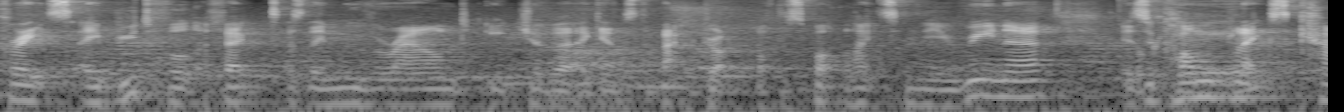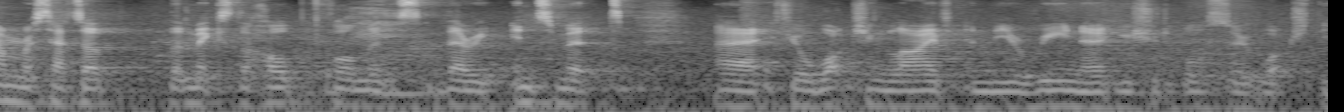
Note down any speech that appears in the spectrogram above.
Creates a beautiful effect as they move around each other against the backdrop of the spotlights in the arena. It's a complex camera setup that makes the whole performance very intimate. Uh, if you're watching live in the arena, you should also watch the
